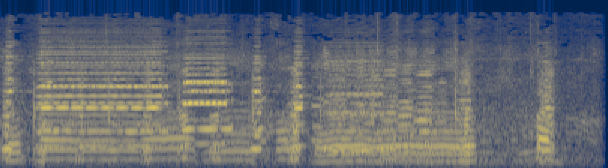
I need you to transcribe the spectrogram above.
Okay.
